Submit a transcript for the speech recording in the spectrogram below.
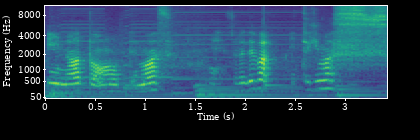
いいなと思ってます、ね、それでは行ってきます。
